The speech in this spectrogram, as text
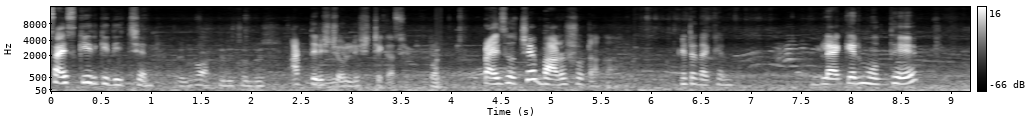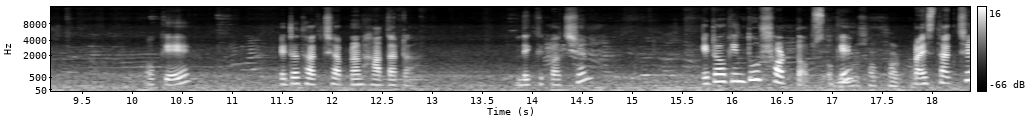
সাইজ কি কি দিচ্ছেন? আটত্রিশ চল্লিশ। আটত্রিশ চল্লিশ ঠিক আছে। প্রাইস হচ্ছে বারোশো টাকা। এটা দেখেন ব্ল্যাকের মধ্যে ওকে এটা থাকছে আপনার হাতাটা। দেখতে পাচ্ছেন? এটাও কিন্তু শর্ট টপস ওকে? প্রাইস থাকছে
